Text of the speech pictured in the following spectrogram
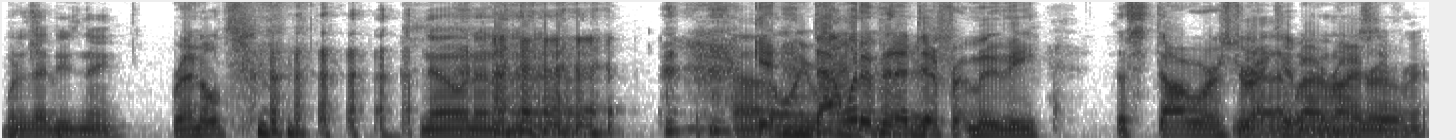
What is that dude's name? Reynolds. No, no, no, no, no. no. Um, Get- that would have been a different movie. The Star Wars yeah, directed by Ryan Reynolds.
